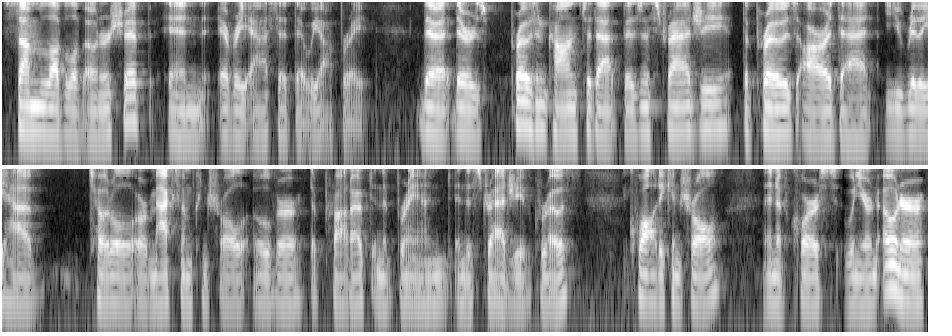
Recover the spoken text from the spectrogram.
some level of ownership in every asset that we operate. There, there's pros and cons to that business strategy. The pros are that you really have total or maximum control over the product and the brand and the strategy of growth, quality control. And of course, when you're an owner,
